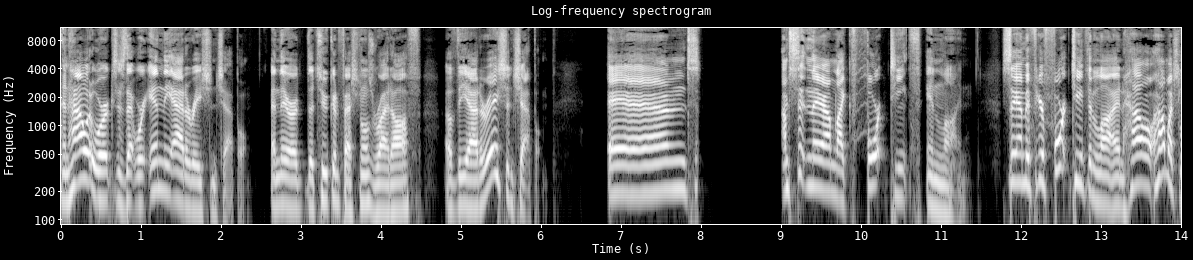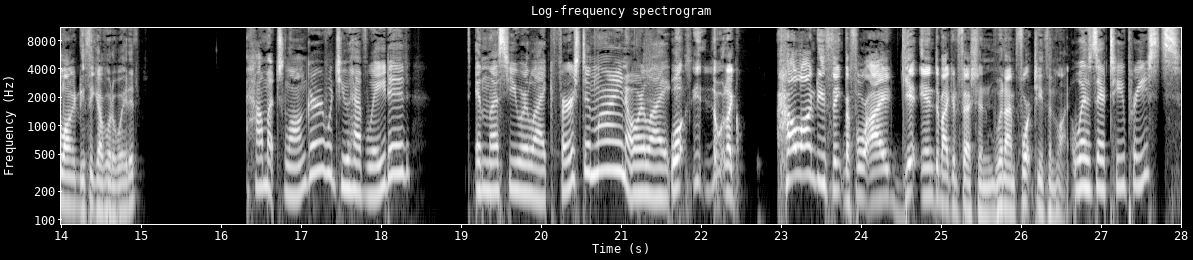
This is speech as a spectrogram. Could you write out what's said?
And how it works is that we're in the Adoration Chapel, and there are the two confessionals right off of the Adoration Chapel. And I'm sitting there, I'm like 14th in line. Sam, if you're 14th in line, how, how much longer do you think I would have waited? How much longer would you have waited unless you were like first in line or like Well, like, how long do you think before I get into my confession when I'm 14th in line? was there two priests?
